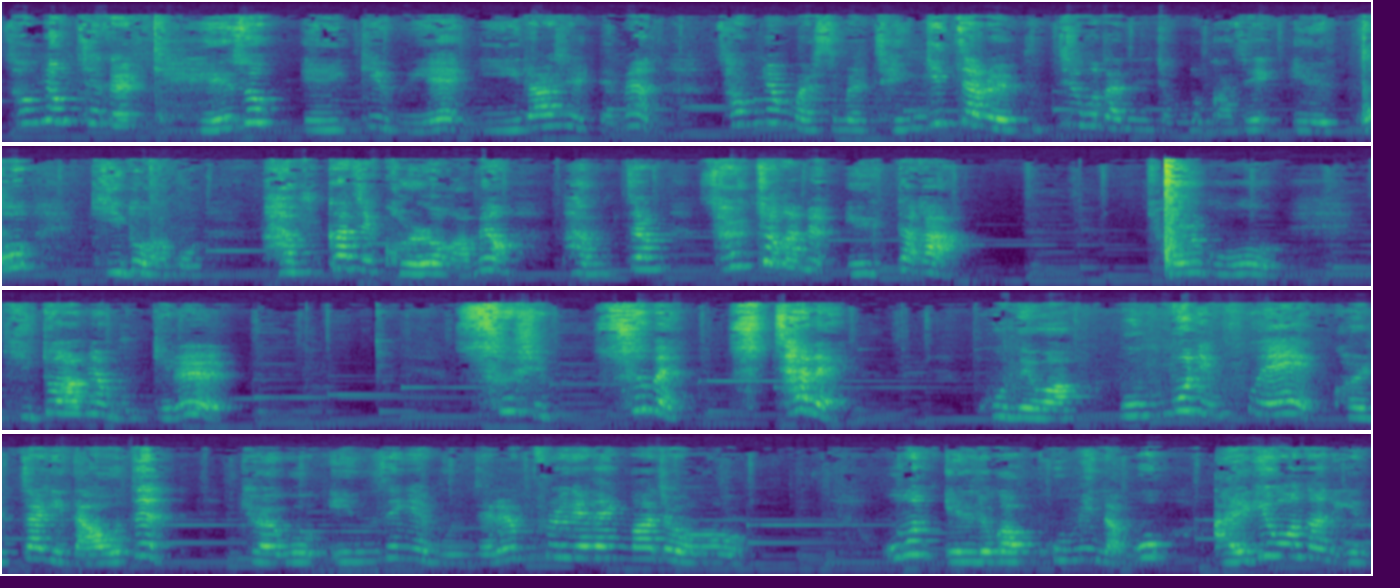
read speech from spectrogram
성경책을 계속 읽기 위해 일하실 때면 성경 말씀을 쟁기자루에 붙이고 다닐 정도까지 읽고 기도하고 밤까지 걸러가며 밤잠 설쳐가며 읽다가 결국 기도하며 묻기를 수십, 수백, 수차례 고뇌와 몸부림 후에 걸작이 나오듯 결국 인생의 문제를 풀게 된 거죠. 온 인류가 고민하고 알기 원하는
